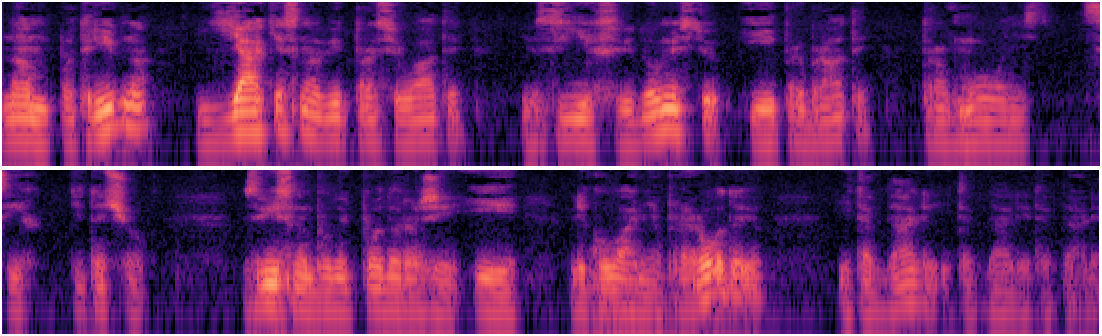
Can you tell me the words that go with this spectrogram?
Нам потрібно якісно відпрацювати з їх свідомістю і прибрати травмованість цих діточок. Звісно, будуть подорожі і лікування природою, і так далі, і так далі, і так далі.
